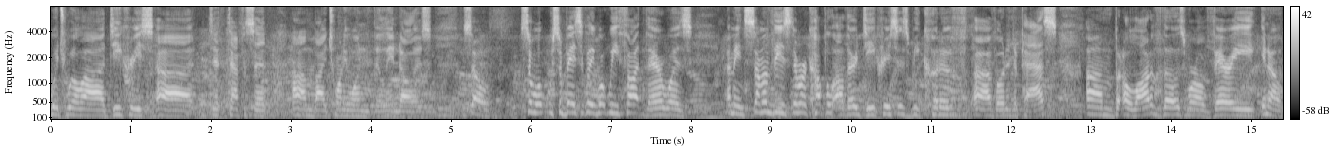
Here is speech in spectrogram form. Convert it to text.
Which will uh, decrease uh, de- deficit um, by 21 billion dollars. So, so what, so basically, what we thought there was, I mean, some of these there were a couple other decreases we could have uh, voted to pass, um, but a lot of those were all very, you know,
